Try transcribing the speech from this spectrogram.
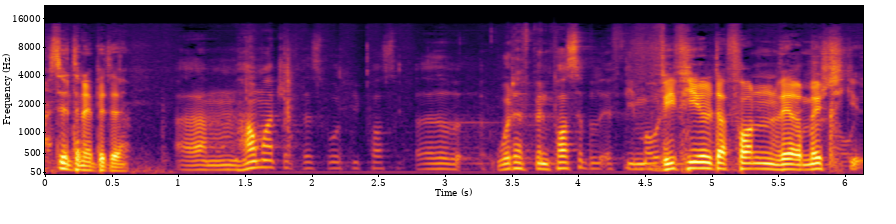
Das Internet bitte. Wie viel davon wäre möglich,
